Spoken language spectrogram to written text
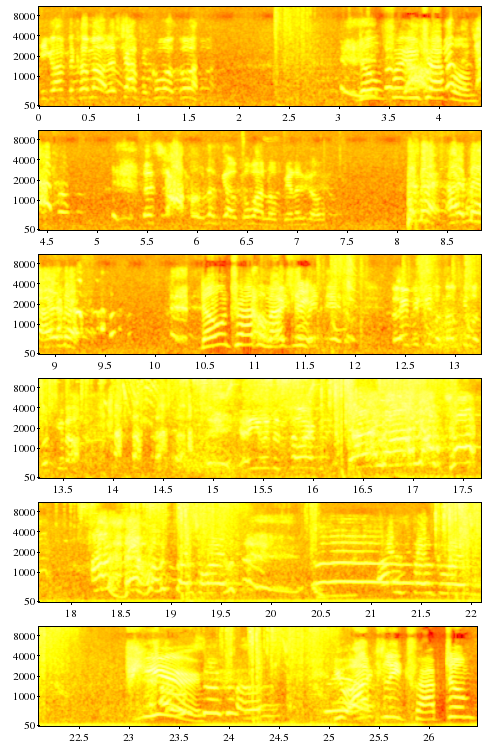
He gonna have to come out. Let's chop him. Come on, come on. Don't freaking chop him. Let's chop him. Let's go. Come on, bit. Let's go. I bet, I bet, I bet. Don't trap No, him, actually. Don't even kill him. Don't kill him. Let's get up. Yo, you in the storm. Yeah, yeah, yeah, top! I was so close. I was so close. I Pure. so close. You Yeah. actually trapped him?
